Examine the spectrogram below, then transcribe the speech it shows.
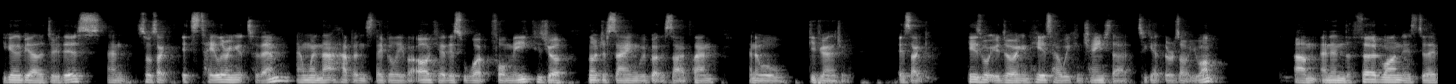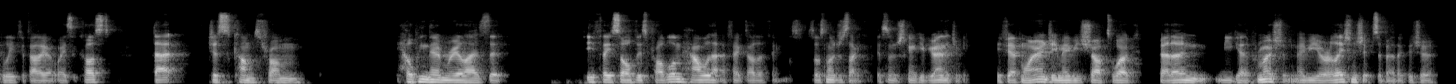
you're going to be able to do this. And so it's like it's tailoring it to them. And when that happens, they believe, oh, okay, this will work for me because you're not just saying we've got this diet plan and it will give you energy. It's like, here's what you're doing and here's how we can change that to get the result you want. Um, and then the third one is do they believe the value outweighs the cost? That just comes from helping them realize that if they solve this problem, how will that affect other things? So it's not just like, it's not just going to give you energy if you have more energy, maybe you show up to work better and you get a promotion. Maybe your relationships are better because you're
